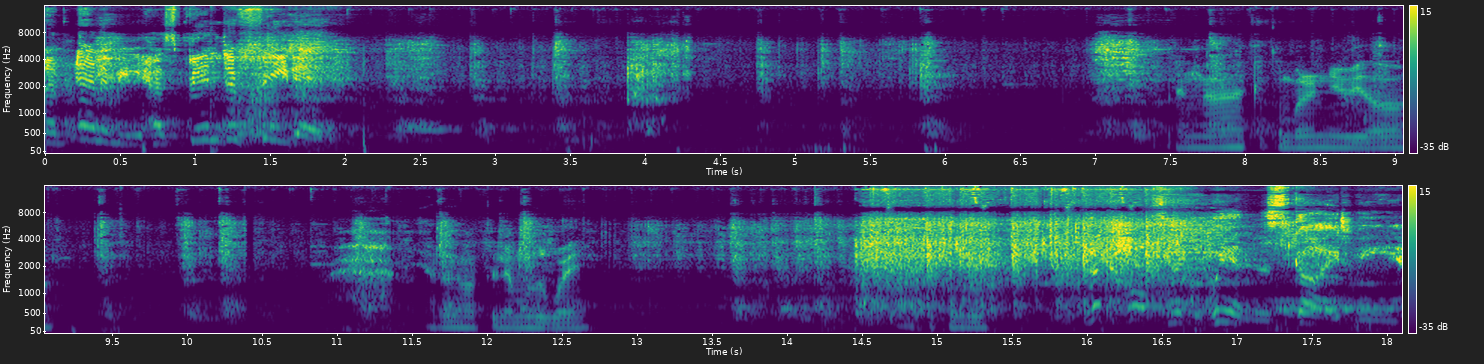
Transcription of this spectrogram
An enemy has been defeated. Venga, hay que tumbar el inhibidor. Mierda, no tenemos güey. ¿Qué tengo? The cosmic winds guide me.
